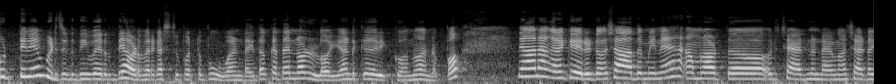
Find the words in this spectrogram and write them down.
കുട്ടിനെയും പിടിച്ചിട്ട് നീ വെറുതെ അവിടെ വരെ കഷ്ടപ്പെട്ട് പോവണ്ട. ഇതൊക്കെ തന്നെ ഉള്ളോ? ഈ അടുത്ത് കയറിക്കോ എന്ന് പറഞ്ഞപ്പോൾ ഞാൻ അങ്ങനെ കയറിട്ടോ പക്ഷെ ആദമിനെ നമ്മളവിടുത്തെ ഒരു ചേട്ടൻ ഉണ്ടായിരുന്നു ആ ചേട്ടൻ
